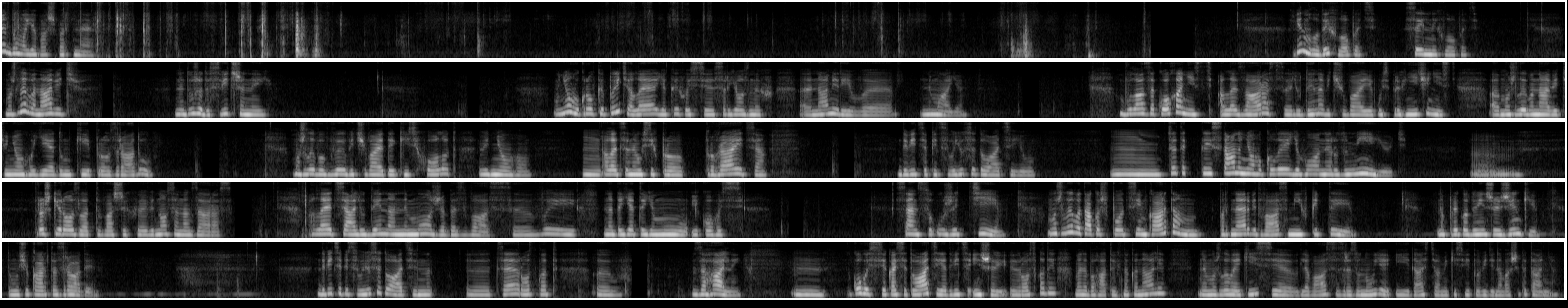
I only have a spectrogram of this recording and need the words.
Що думає ваш партнер? Він молодий хлопець, сильний хлопець. Можливо, навіть не дуже досвідчений. У нього кров кипить, але якихось серйозних е, намірів е, немає. Була закоханість, але зараз людина відчуває якусь пригніченість. Е, Можливо, навіть у нього є думки про зраду. Можливо, ви відчуваєте якийсь холод від нього, але це не у всіх про- програється. Дивіться під свою ситуацію. Це такий стан у нього, коли його не розуміють. Ем, Трошки розлад в ваших відносинах зараз. Але ця людина не може без вас. Е, Ви надаєте йому якогось сенсу у житті. Можливо, також по цим картам партнер від вас міг піти, наприклад, до іншої жінки, тому що карта зради. Дивіться під свою ситуацію. Е, Це розклад е, загальний. У когось якась ситуація, дивіться інші розклади. У мене багато їх на каналі. Можливо, якийсь е, для вас зрезонує і дасть вам якісь відповіді на ваші питання.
